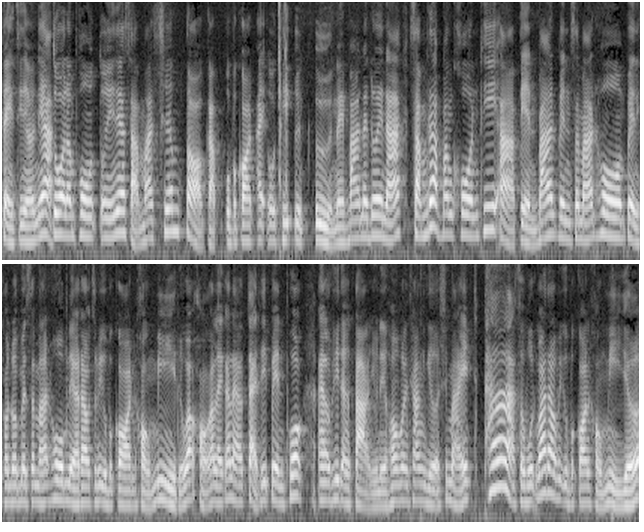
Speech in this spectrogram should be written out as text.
แต่จริงๆแล้วเนี่ยตัวลำโพงตัวนี้เนี่ยสามารถเชื่อมต่อกับอุปกรณ์ IoT อื่น ๆ ในบ้านได้ด้วยนะสำหรับบางคนที่อ่าเปลี่ยนบ้านเป็นสมาร์ทโฮมเปลี่ยนคอนโดเป็นสมาร์ทโฮมเนี่ยเราจะมีอุปกรณ์ของมีหรือว่าของอะไรก็แล้ว แต่ที่เป็นพวก IoT ต่างๆ อยู่ในห้องค่อนข้างเยอะใช่ไหมถ้าสมมุติว่าเรามีอุปกรณ์ของหมีเยอะ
